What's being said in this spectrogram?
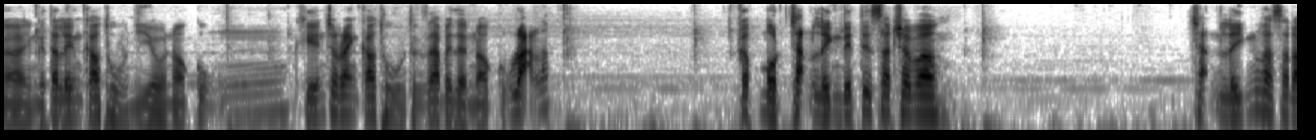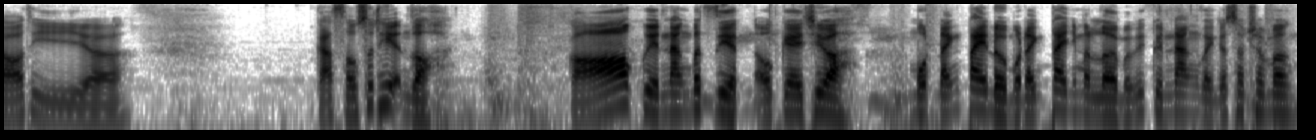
ờ, người ta lên cao thủ nhiều nó cũng khiến cho rank cao thủ thực ra bây giờ nó cũng loạn lắm. Cấp một chặn lính đến từ sao cho mừng chặn lính và sau đó thì uh, cá sấu xuất hiện rồi. Có quyền năng bất diệt ok chưa? Một đánh tay đổi một đánh tay nhưng mà lời một cái quyền năng dành cho sao cho mừng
